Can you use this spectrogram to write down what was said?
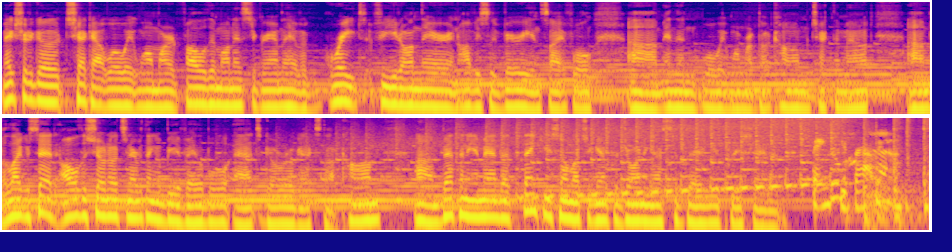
make sure to go check out Whoa Wait Walmart. Follow them on Instagram. They have a great feed on there, and obviously very insightful. Um, and then whoawaitwalmart.com. Check them out. Um, but like we said, all the show notes and everything will be available at goroguex.com. Um, Bethany, Amanda, thank you so much again for joining us today. We appreciate it. Thank you for having us.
